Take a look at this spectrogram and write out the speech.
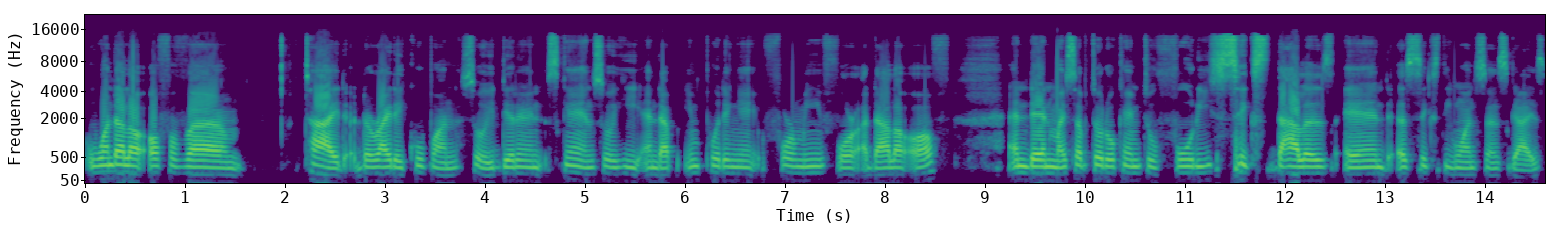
one dollar off of um, Tide the Rite Aid coupon so it didn't scan so he ended up inputting it for me for a dollar off and then my subtotal came to $46 and 61 cents guys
